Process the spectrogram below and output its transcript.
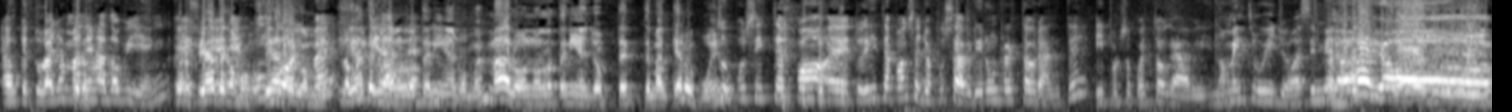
aunque tú lo hayas manejado bien. Pero fíjate, como, fíjate, como, fíjate como no lo tenía, como es malo, no lo tenía, yo te, te marqué lo bueno. Tú pusiste, eh, tú dijiste Ponce, yo puse abrir un restaurante y por supuesto Gaby, no me incluí yo, así mira,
